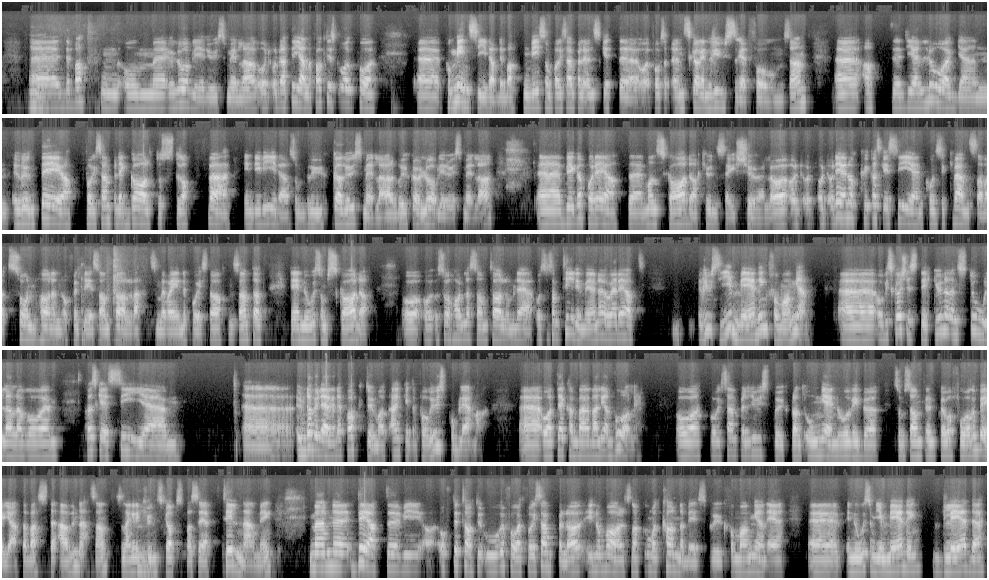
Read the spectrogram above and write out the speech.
Mm. Eh, debatten om uh, ulovlige rusmidler. Og, og, dette gjelder faktisk òg på, uh, på min side av debatten. Vi som f.eks. ønsket uh, og fortsatt ønsker en rusreform. at dialogen rundt det at f.eks. det er galt å straffe individer som bruker rusmidler, eller bruker ulovlige rusmidler, Eh, bygger på det at eh, man skader kun seg sjøl. Og, og, og, og, det er nok hva skal jeg si, en konsekvens av at sånn har den offentlige samtalen vært, som jeg var inne på i starten. Sant? At det er noe som skader. Og, så handler samtalen om det. Og så Samtidig mener jeg det at rus gir mening for mange. Uh, og vi skal ikke stikke under en stol eller å, hva skal jeg si um, uh, undervurdere det faktum at enkelte får rusproblemer. uh, og at det kan være veldig alvorlig. Og at f.eks. rusbruk blant unge er noe vi bør som samfunn prøve å forebygge etter beste evne. Sant? Så lenge det er mm. kunnskapsbasert tilnærming. Men det at vi ofte tar til orde for at f.eks. i normal snakker om at cannabisbruk for mange er noe som gir mening, glede,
